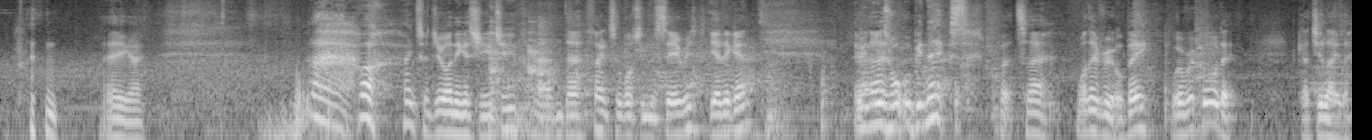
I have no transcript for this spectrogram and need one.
there you go. Ah, well, thanks for joining us, YouTube, and uh, thanks for watching the series yet again. Who knows what will be next, but uh, whatever it will be, we'll record it. Catch you later.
